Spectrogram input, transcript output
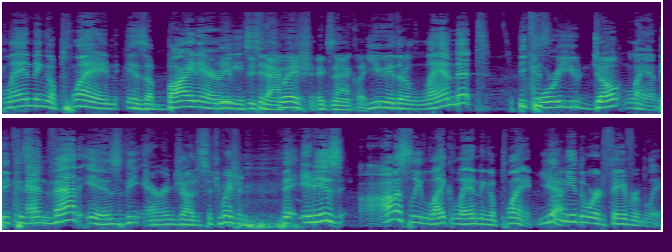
landing a plane is a binary Exactly, situation. exactly. You either land it Because- or you don't land because- it. And that is the Aaron Judge situation. That it is honestly like landing a plane. You Yeah. don't need the word favorably.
